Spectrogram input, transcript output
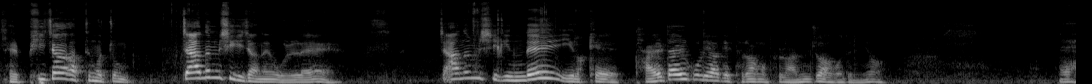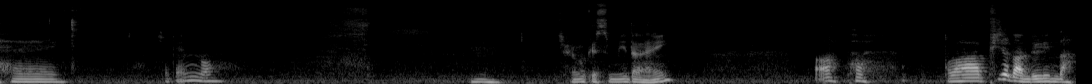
제 피자 같은 거좀 짠 음식이잖아요 원래. 짠 음식인데 이렇게 달달구리하게 들어간 거 별로 안 좋아하거든요. 에헤이. 깼노. 음, 잘 먹겠습니다 아, 아파. 와 피자도 안 들린다.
